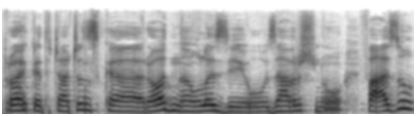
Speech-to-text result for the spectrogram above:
Projekat Čačanska rodna ulazi u završnu fazu.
